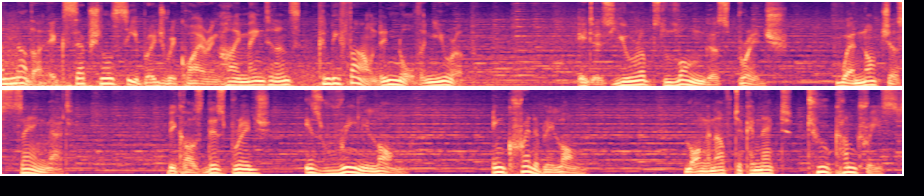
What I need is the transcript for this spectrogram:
Another exceptional sea bridge requiring high maintenance can be found in Northern Europe. It is Europe's longest bridge. We're not just saying that, because this bridge is really long, incredibly long, long enough to connect two countries.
